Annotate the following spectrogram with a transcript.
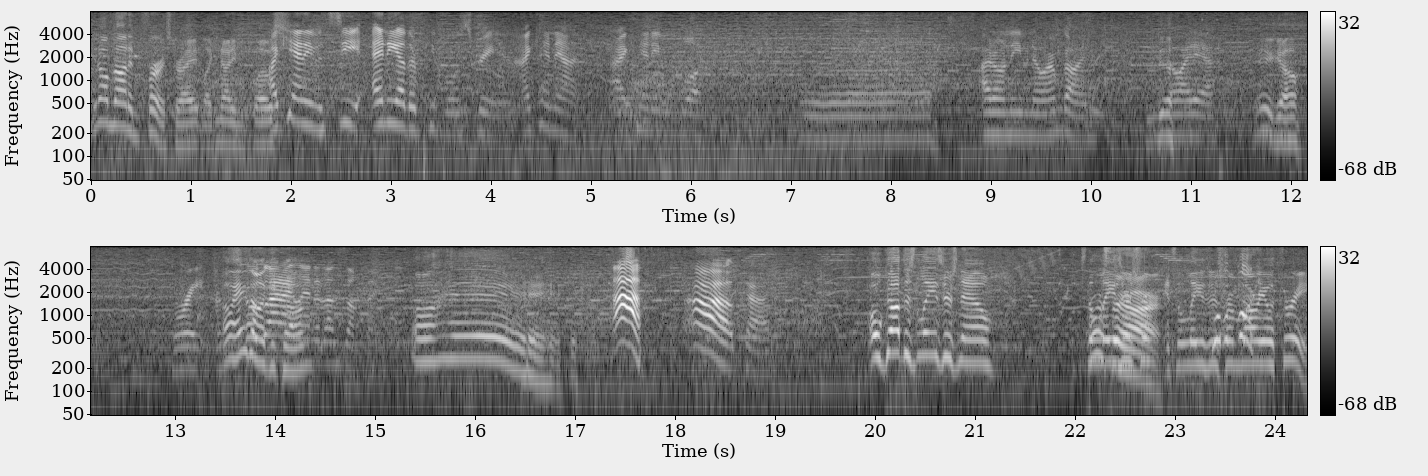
You know I'm not in first, right? Like not even close. I can't even see any other people's screen. I cannot. I can't even look. Uh, I don't even know where I'm going. No idea. there you go. Great. I'm Oh, hey, so Donkey glad I Kong. landed on something. Oh hey! Ah! Oh god. Oh god, there's lasers now. It's the course lasers. there are. From, it's the lasers What from fuck? Mario 3.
